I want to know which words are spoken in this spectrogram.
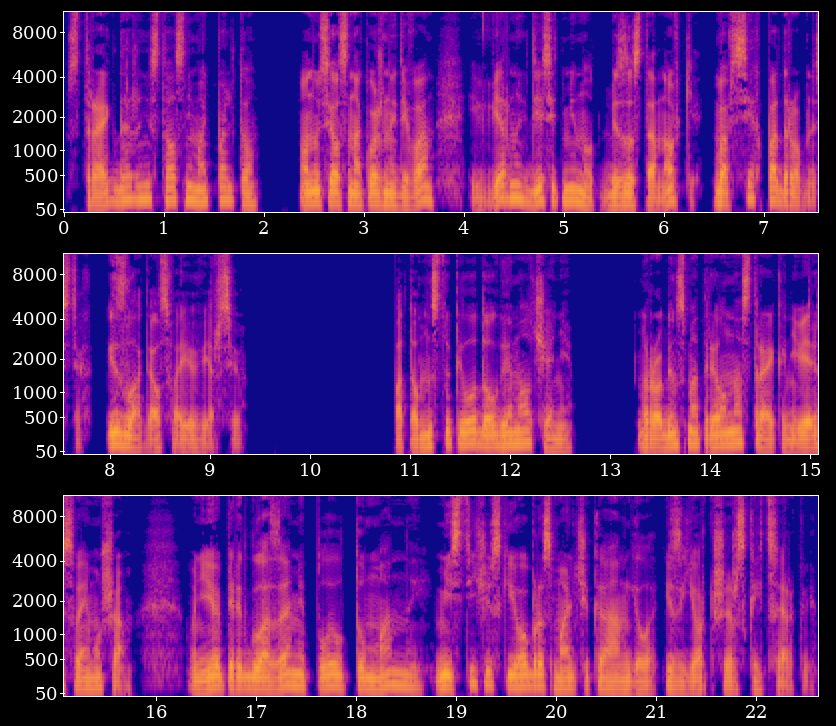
Страйк даже не стал снимать пальто. Он уселся на кожаный диван и верных десять минут, без остановки, во всех подробностях, излагал свою версию. Потом наступило долгое молчание. Робин смотрел на Страйка, не веря своим ушам. У нее перед глазами плыл туманный, мистический образ мальчика-ангела из Йоркширской церкви.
